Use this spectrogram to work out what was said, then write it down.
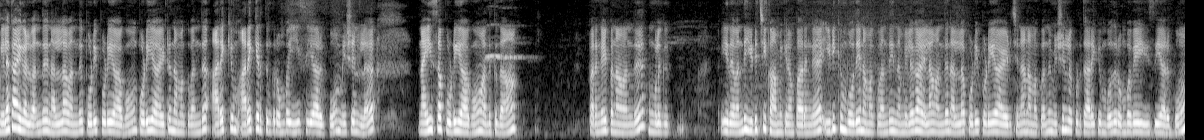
மிளகாய்கள் வந்து நல்லா வந்து பொடி பொடியாகும் பொடியாகிட்டு நமக்கு வந்து அரைக்கும் அரைக்கிறதுக்கு ரொம்ப ஈஸியாக இருக்கும் மிஷினில். நைஸாக பொடியாகும் அதுக்கு தான். பாருங்கள் இப்போ நான் வந்து உங்களுக்கு இதை வந்து இடித்து காமிக்கிறேன் பாருங்கள் இடிக்கும் போதே நமக்கு வந்து இந்த மிளகாயெல்லாம் வந்து நல்லா பொடி பொடியாக ஆயிடுச்சுன்னா நமக்கு வந்து மிஷினில் கொடுத்து அரைக்கும் போது ரொம்பவே ஈஸியாக இருக்கும்.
